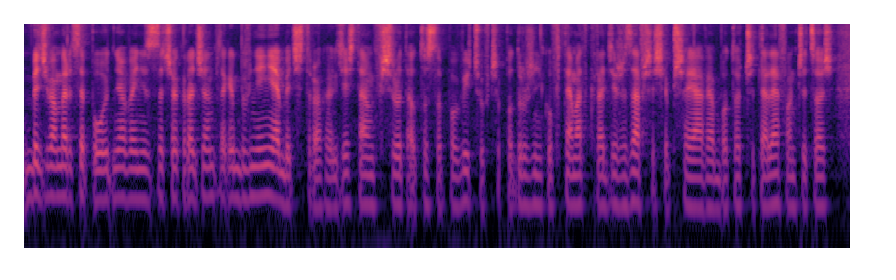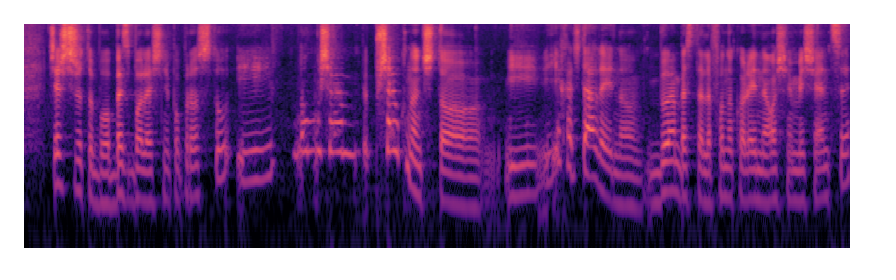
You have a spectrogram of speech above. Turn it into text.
być w Ameryce Południowej, nie zostać okradzionym, tak jakby w niej nie być trochę. Gdzieś tam wśród autostopowiczów czy podróżników temat kradzieży zawsze się przejawia, bo to czy telefon, czy coś. Cieszę się, że to było bezboleśnie po prostu i no, musiałem przełknąć to i jechać dalej. No. Byłem bez telefonu kolejne 8 miesięcy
